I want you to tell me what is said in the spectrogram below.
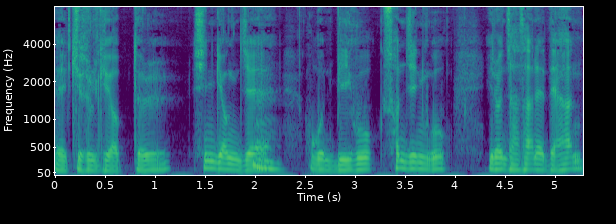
이 에, 기술 기업들, 신경제 음. 혹은 미국, 선진국 이런 자산에 대한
